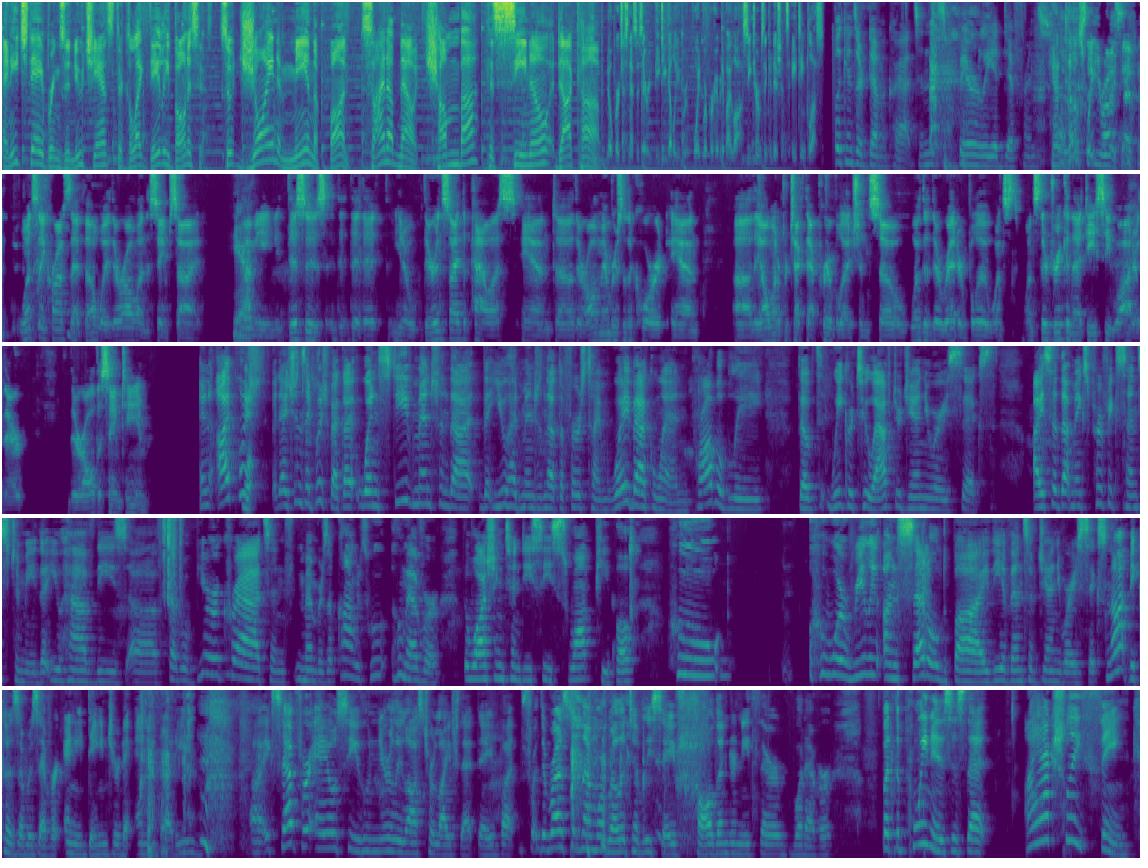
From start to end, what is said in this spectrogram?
and each day brings a new chance to collect daily bonuses. So join me in the fun. Sign up now at ChumbaCasino.com. No purchase necessary. VGW. Void were prohibited by law. See terms and conditions. 18 plus. Republicans are Democrats, and that's barely a difference. Yeah, tell us what you really cross think. Once they cross that beltway, they're all on the same side. Yeah. I mean, this is the, the, the you know they're inside the palace and uh, they're all members of the court and uh, they all want to protect that privilege. And so whether they're red or blue, once once they're drinking that DC water, they're they're all the same team. And I pushed. I shouldn't say pushback. I, when Steve mentioned that, that you had mentioned that the first time, way back when, probably the week or two after January sixth, I said that makes perfect sense to me. That you have these uh, federal bureaucrats and members of Congress, who, whomever, the Washington D.C. swamp people, who who were really unsettled by the events of January 6th, not because there was ever any danger to anybody, uh, except for AOC, who nearly lost her life that day. But for the rest of them were relatively safe, crawled underneath their whatever. But the point is, is that I actually think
